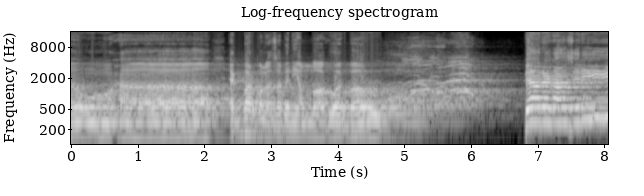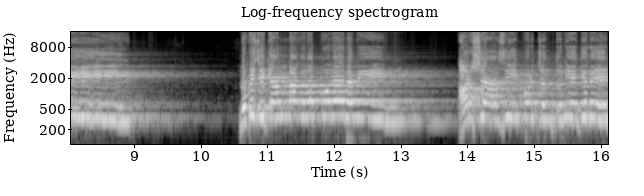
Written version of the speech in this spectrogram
أوحى একবার বলা যাবে নি আল্লাহু আকবার প্যারে গাজরি নবীজিকে আল্লাহ রব্বুল আলামিন আরশে আজি পর্যন্ত নিয়ে গেলেন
